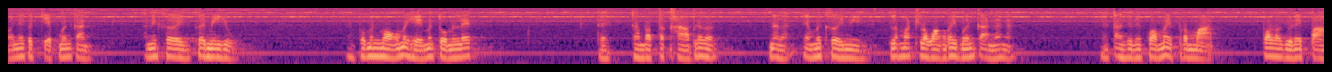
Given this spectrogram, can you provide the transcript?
อันนี้ก็เจ็บเหมือนกัน อันนี้เคยเคยมีอยู่เพราะมันมองไม่เห็นมันตัวมันเล็ก แต่สำหรับตะขาบแล้วก็นั่นแหละ ยังไม่เคยมีระมัดระวังไปเหมือนกันนั่นนะตั้งอยู่ในความไม่ประมาท เพราะเราอยู่ในป่า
